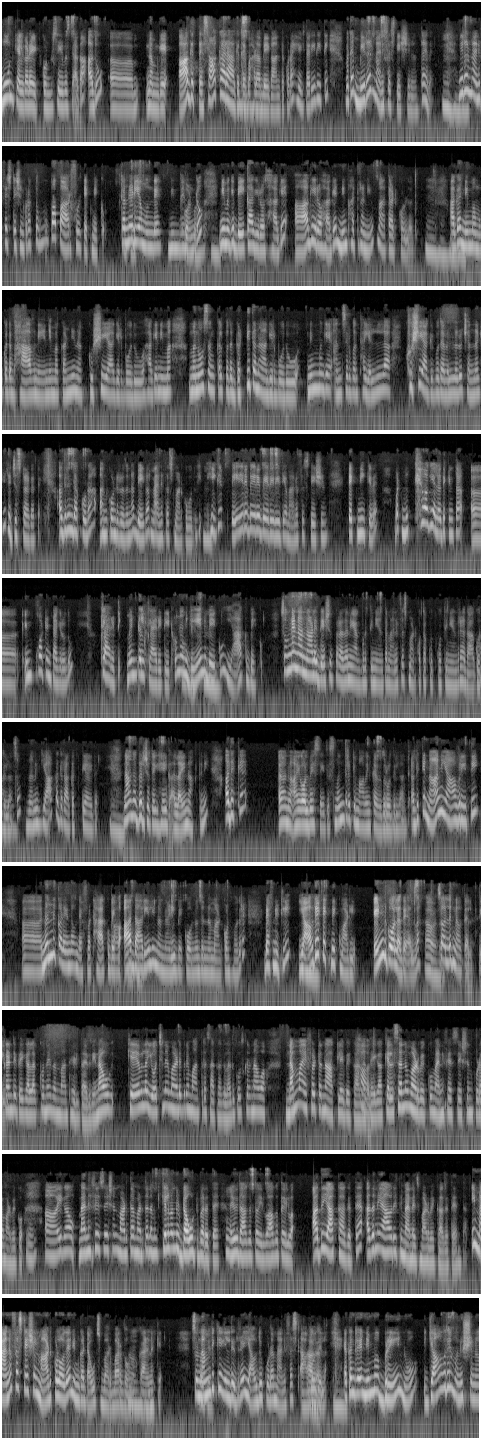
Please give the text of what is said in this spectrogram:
ಮೂನ್ ಕೆಳಗಡೆ ಇಟ್ಕೊಂಡು ಸೇವಿಸಿದಾಗ ಅದು ನಮಗೆ ಆಗತ್ತೆ ಸಾಕಾರ ಆಗುತ್ತೆ ಬಹಳ ಬೇಗ ಅಂತ ಕೂಡ ಹೇಳ್ತಾರೆ ಈ ರೀತಿ. ಮತ್ತೆ ಮಿರರ್ ಮ್ಯಾನಿಫೆಸ್ಟೇಷನ್ ಅಂತ ಇದೆ. ಮಿರರ್ ಮ್ಯಾನಿಫೆಸ್ಟೇಷನ್ ಕೂಡ ತುಂಬಾ ಪವರ್ಫುಲ್ ಟೆಕ್ನಿಕ್ ಕನ್ನಡಿಯ ಮುಂದೆ ನಿಂತ್ಕೊಂಡು ನಿಮಗೆ ಬೇಕಾಗಿರೋ ಹಾಗೆ ಆಗಿರೋ ಹಾಗೆ ನಿಮ್ ಹತ್ರ ನೀವು ಮಾತಾಡ್ಕೊಳ್ಳೋದು. ಆಗ ನಿಮ್ಮ ಮುಖದ ಭಾವನೆ ನಿಮ್ಮ ಕಣ್ಣಿನ ಖುಷಿ ಆಗಿರ್ಬೋದು ಹಾಗೆ ನಿಮ್ಮ ಮನೋಸಂಕಲ್ಪದ ಗಟ್ಟಿತನ ಆಗಿರ್ಬೋದು ನಿಮಗೆ ಅನ್ಸಿರುವಂತಹ ಎಲ್ಲ ಖುಷಿ ಆಗಿರ್ಬೋದು ಅವೆಲ್ಲರೂ ಚೆನ್ನಾಗಿ ರಿಜಿಸ್ಟರ್ ಆಗುತ್ತೆ. ಅದರಿಂದ ಕೂಡ ಅನ್ಕೊಂಡಿರೋದನ್ನ ಬೇಗ ಮ್ಯಾನಿಫೆಸ್ಟ್ ಮಾಡ್ಕೋಬಹುದು ಹೀಗೆ ಬೇರೆ ಬೇರೆ ಬೇರೆ ರೀತಿಯ ಮ್ಯಾನಿಫೆಸ್ಟೇಷನ್ ಟೆಕ್ನಿಕ್ ಇದೆ ಬಟ್ ಮುಖ್ಯವಾಗಿ ಎಲ್ಲದಕ್ಕಿಂತ ಇಂಪಾರ್ಟೆಂಟ್ ಆಗಿರೋದು ಕ್ಲಾರಿಟಿ ಮೆಂಟಲ್ ಕ್ಲಾರಿಟಿ ಇಟ್ಕೊಂಡು ನನಗೆ ಏನು ಬೇಕು ಯಾಕೆ ಬೇಕು. ಸುಮ್ಮನೆ ನಾನು ನಾಳೆ ದೇಶದ ಪ್ರಧಾನಿ ಆಗ್ಬಿಡ್ತೀನಿ ಅಂತ ಮ್ಯಾನಿಫೆಸ್ಟ್ ಮಾಡ್ಕೋತಾ ಕೂತ್ಕೋತೀನಿ ಅಂದ್ರೆ ಅದಾಗೋದಿಲ್ಲ ಆಗೋದಿಲ್ಲ. ಸೊ ನನಗೆ ಯಾಕೆ ಅದರ ಅಗತ್ಯ ಇದೆ? ನಾನು ಅದರ ಜೊತೆಗೆ ಹೇಗೆ ಅಲೈನ್ ಆಗ್ತೀನಿ? ಅದಕ್ಕೆ ಐ ಆಲ್ವೇಸ್ ಸೇ ದಿಸ್ ಮಂತ್ರಕ್ಕೆ ಮಾವಿನಕಾಯಿ ಉದುರೋದಿಲ್ಲ ಅಂತ. ಅದಕ್ಕೆ ನಾನು ಯಾವ ರೀತಿ ನನ್ನ ಕಡೆಯಿಂದ ಒಂದು ಎಫರ್ಟ್ ಹಾಕಬೇಕು ಆ ದಾರಿಯಲ್ಲಿ ನಾನು ನಡಿಬೇಕು ಅನ್ನೋದನ್ನ ಮಾಡ್ಕೊಂಡು ಹೋದ್ರೆ ಡೆಫಿನೆಟ್ಲಿ ಯಾವುದೇ ಟೆಕ್ನಿಕ್ ಮಾಡ್ಲಿ. ಎಂಡ್ ಗೋಲ್ ಅದೇ ಅಲ್ವಾ. ಸೊ ಅಲ್ಲಿಗೆ ನಾವು ತಲುಪ್ತೀವಿ. ಖಂಡಿತ ಈಗ ಅಲ್ಲ ಕೊನೆದೊಂದು ಮಾತು ಹೇಳ್ತಾ ಇದ್ರಿ. ನಾವು ಕೇವಲ ಯೋಚನೆ ಮಾಡಿದ್ರೆ ಮಾತ್ರ ಸಾಕಾಗಲ್ಲ. ಅದಕ್ಕೋಸ್ಕರ ನಾವು ನಮ್ಮ ಎಫರ್ಟ್ ಅನ್ನ ಹಾಕ್ಲೇಬೇಕಾಗುತ್ತೆ. ಈಗ ಕೆಲಸನೂ ಮಾಡಬೇಕು ಮ್ಯಾನಿಫೆಸ್ಟೇಷನ್ ಕೂಡ ಮಾಡಬೇಕು. ಈಗ ಮ್ಯಾನಿಫೆಸ್ಟೇಷನ್ ಮಾಡ್ತಾ ಮಾಡ್ತಾ ನಮ್ಗೆ ಕೆಲವೊಂದು ಡೌಟ್ ಬರುತ್ತೆ. ಅಯ್ಯೋ ಇದಾಗುತ್ತೋ ಇಲ್ವೋ ಆಗುತ್ತೋ ಇಲ್ವೋ ಅದು ಯಾಕಾಗತ್ತೆ? ಅದನ್ನ ಯಾವ ರೀತಿ ಮ್ಯಾನೇಜ್ ಮಾಡ್ಬೇಕಾಗತ್ತೆ ಅಂತ. ಈ ಮ್ಯಾನಿಫೆಸ್ಟೇಷನ್ ಮಾಡ್ಕೊಳ್ಳೋದೇ ನಿಮ್ಗೆ ಡೌಟ್ಸ್ ಬರಬಾರ್ದು ಕಾರಣಕ್ಕೆ. ಸೊ ನಂಬಿಕೆ ಇಲ್ದಿದ್ರೆ ಯಾವುದು ಕೂಡ ಮ್ಯಾನಿಫೆಸ್ಟ್ ಆಗೋದಿಲ್ಲ. ಯಾಕಂದ್ರೆ ನಿಮ್ಮ ಬ್ರೈನು ಯಾವುದೇ ಮನುಷ್ಯನ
